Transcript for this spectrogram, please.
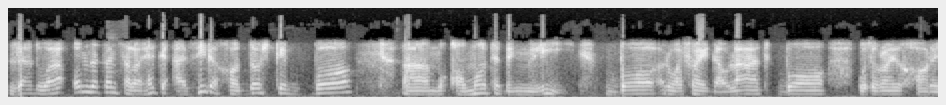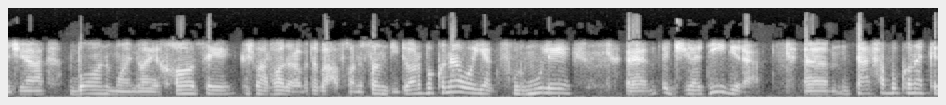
زد و عمدتا صلاحیت ازیر خواهد داشت که با مقامات بین‌المللی با رؤسای دولت با وزرای خارجه با نماینده خاص کشورها در رابطه با افغانستان دیدار بکنه و یک فرمول جدیدی را طرح بکنه که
